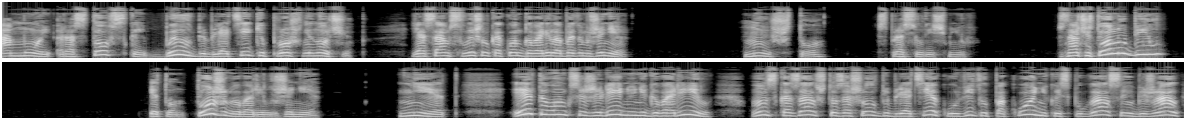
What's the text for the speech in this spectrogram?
А мой Ростовский был в библиотеке прошлой ночью. Я сам слышал, как он говорил об этом жене. — Ну и что? — спросил Ячменев. — Значит, он убил. — Это он тоже говорил жене? — Нет, этого он, к сожалению, не говорил. Он сказал, что зашел в библиотеку, увидел покойника, испугался и убежал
